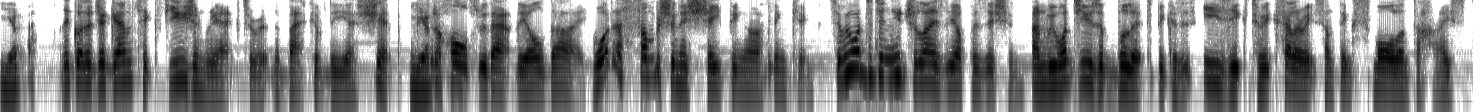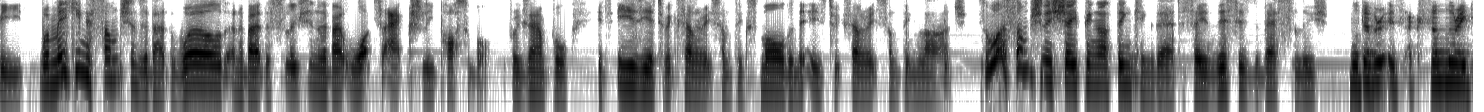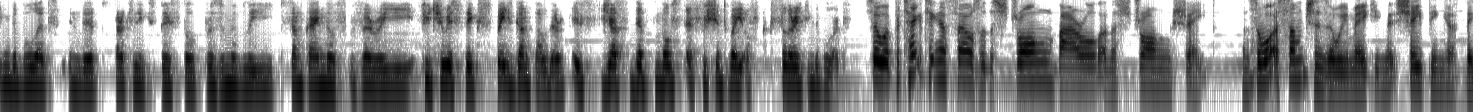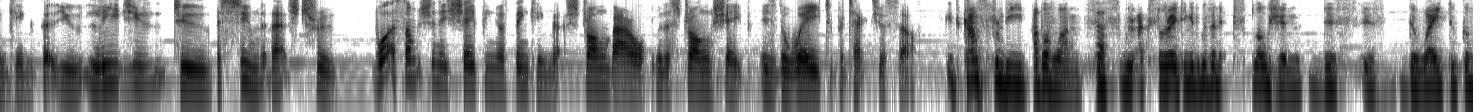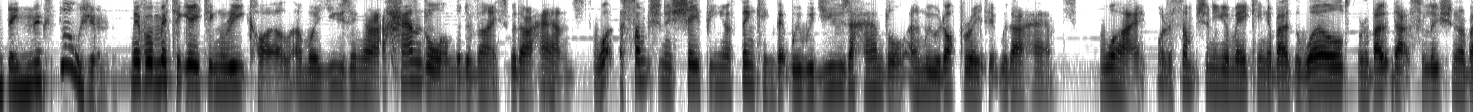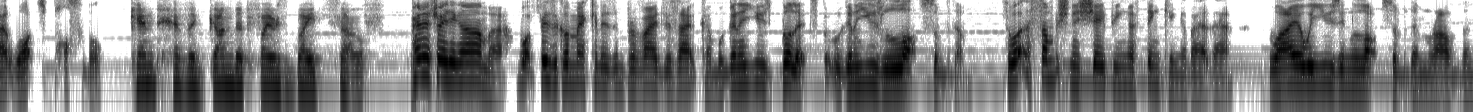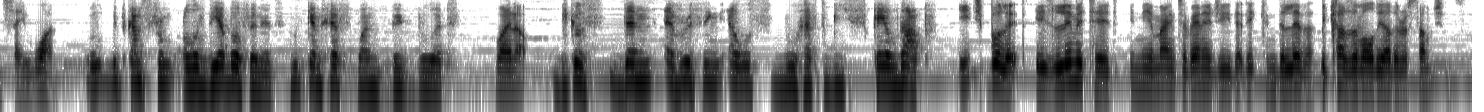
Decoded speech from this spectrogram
Yep. They've got a gigantic fusion reactor at the back of the uh, ship. Yep. Put a hole through that, they all die. What assumption is shaping our thinking? So we wanted to neutralize the opposition, and we want to use a bullet because it's easy to accelerate something small into high speed. We're making assumptions about the world and about the solution and about what's actually possible. For example, it's easier to accelerate something small than it is to accelerate something large. So, what assumption is shaping our thinking there to say this is the best solution? Whatever is accelerating the bullet in the Star Helix pistol, presumably some kind of very futuristic space gunpowder, is just the most efficient way of accelerating the bullet. So we're protecting ourselves with a strong barrel and a strong shape. And so, what assumptions are we making that's shaping your thinking that you lead you to assume that that's true? What assumption is shaping your thinking that a strong barrel with a strong shape is the way to protect yourself? It comes from the above one. Since we're accelerating it with an explosion, this is the way to contain an explosion. If we're mitigating recoil and we're using our handle on the device with our hands, what assumption is shaping your thinking that we would use a handle and we would operate it with our hands? Why? What assumption are you making about the world or about that solution or about what's possible? Can't have a gun that fires by itself. Penetrating armor, what physical mechanism provides this outcome? We're going to use bullets, but we're going to use lots of them. So, what assumption is shaping your thinking about that? Why are we using lots of them rather than, say, one? Well, it comes from all of the above in it. We can't have one big bullet Why not? because then everything else will have to be scaled up. Each bullet is limited in the amount of energy that it can deliver because of all the other assumptions.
